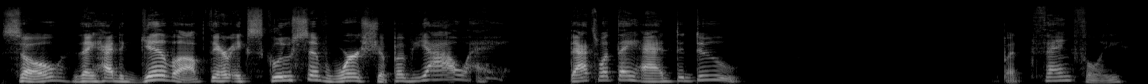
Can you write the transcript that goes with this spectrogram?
So they had to give up their exclusive worship of Yahweh. That's what they had to do. But thankfully,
